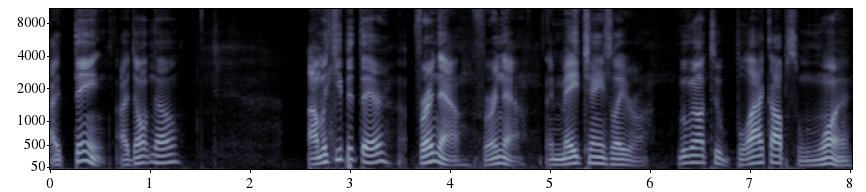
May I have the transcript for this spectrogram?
I think. I don't know. I'm going to keep it there for now. For now. It may change later on. Moving on to Black Ops 1.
